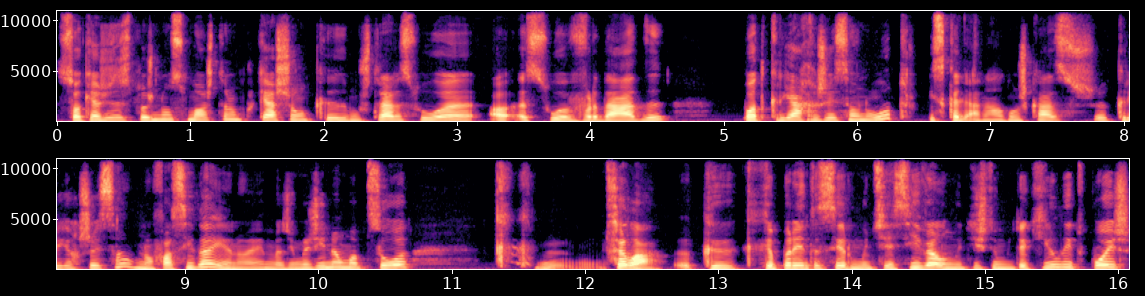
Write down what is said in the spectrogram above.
Só que às vezes as pessoas não se mostram porque acham que mostrar a sua, a, a sua verdade pode criar rejeição no outro. E se calhar, em alguns casos, eh, cria rejeição. Não faço ideia, não é? Mas imagina uma pessoa que, sei lá, que, que aparenta ser muito sensível, muito isto e muito aquilo, e depois,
